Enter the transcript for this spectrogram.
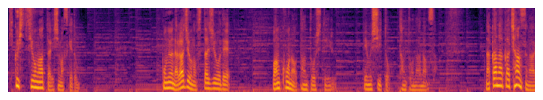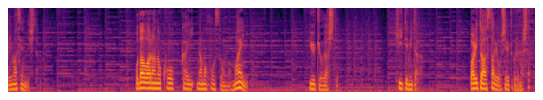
聞く必要があったりしますけども、このようなラジオのスタジオでワンコーナーを担当している MC と担当のアナウンサー。なかなかチャンスがありませんでした。小田原の公開生放送の前に勇気を出して聞いてみたら割とあっさり教えてくれました。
